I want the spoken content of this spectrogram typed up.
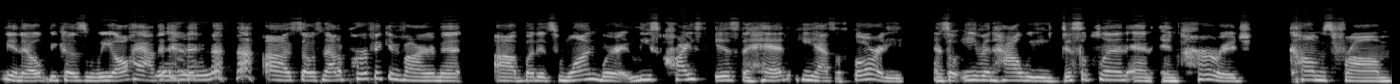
you know, because we all have it. Mm-hmm. uh, so it's not a perfect environment, uh, but it's one where at least Christ is the head. He has authority. And so even how we discipline and encourage comes from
